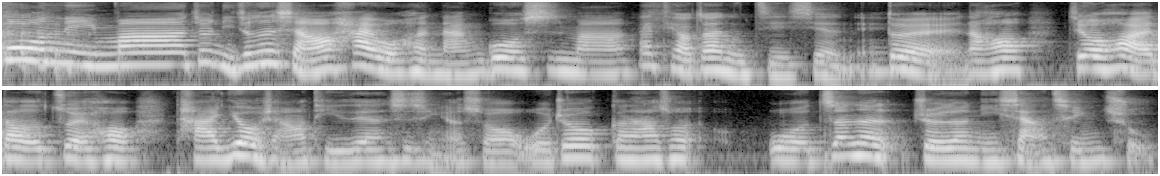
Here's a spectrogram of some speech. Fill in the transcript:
过你吗？就你就是想要害我很难过是吗？在挑战你极限呢。”对，然后结果后来到了最后，他又想要提这件事情的时候，我就跟他说：“我真的觉得你想清楚，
